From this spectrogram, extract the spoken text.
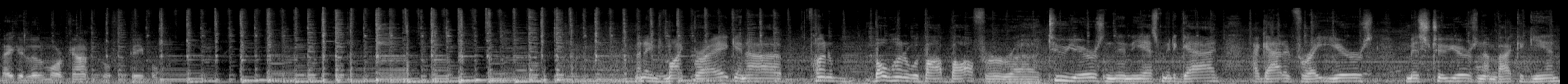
make it a little more comfortable for people. My name's Mike Bragg, and I hunted, bow hunted with Bob Ball for uh, two years, and then he asked me to guide. I guided for eight years, missed two years, and I'm back again.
